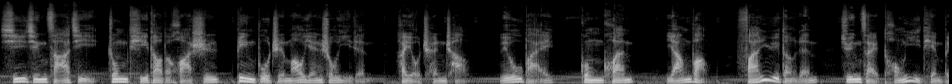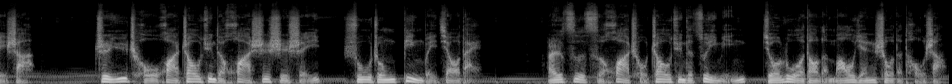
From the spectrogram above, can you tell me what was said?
西京杂记》中提到的画师并不止毛延寿一人，还有陈畅、刘白、龚宽、杨望、樊玉等人均在同一天被杀。至于丑化昭君的画师是谁，书中并未交代。而自此，画丑昭君的罪名就落到了毛延寿的头上。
